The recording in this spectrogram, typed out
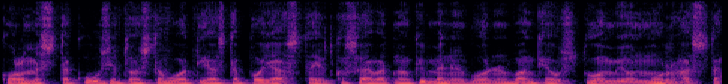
kolmesta 16-vuotiaasta pojasta, jotka saivat noin kymmenen vuoden vankeustuomion murhasta,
